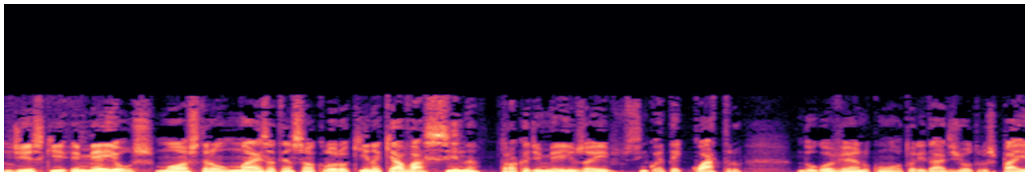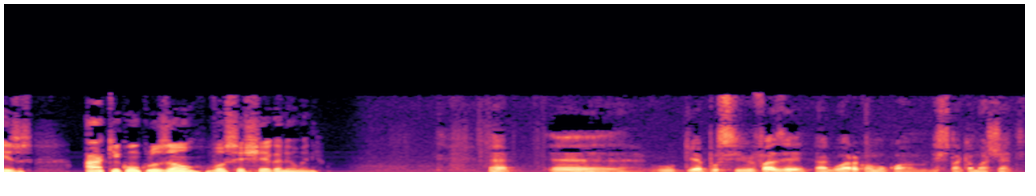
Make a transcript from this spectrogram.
diz que e-mails mostram mais atenção à cloroquina que à vacina. Troca de e-mails aí, 54 do governo com autoridades de outros países. A que conclusão você chega, Neumann? É, é, o que é possível fazer agora, como, como destaca a manchete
